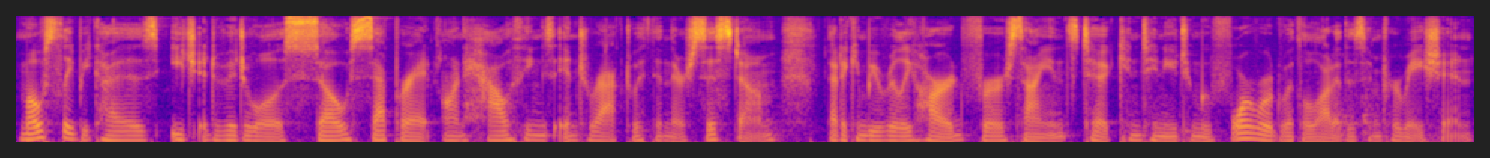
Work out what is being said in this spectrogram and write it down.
mostly because each individual is so separate on how things interact within their system that it can be really hard for science to continue to move forward with a lot of this information.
